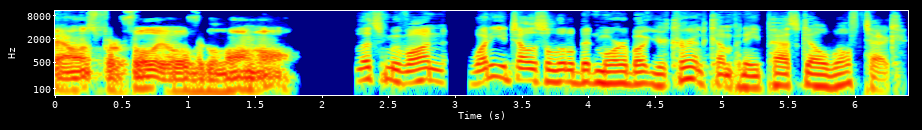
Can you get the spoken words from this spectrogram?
balanced portfolio over the long haul. Let's move on. Why don't you tell us a little bit more about your current company, Pascal Wealth Tech?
